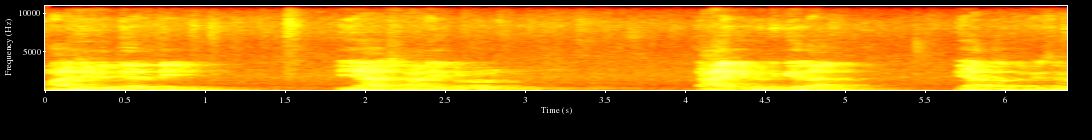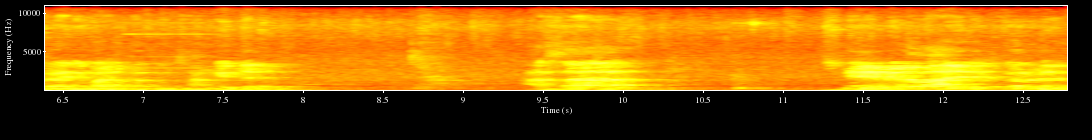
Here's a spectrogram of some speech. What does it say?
माजी विद्यार्थी या शाळेकडून काय घेऊन गेला हे आता तुम्ही सगळ्यांनी भाषणातून सांगितलं. असा स्नेहमेळावा आयोजित करणं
